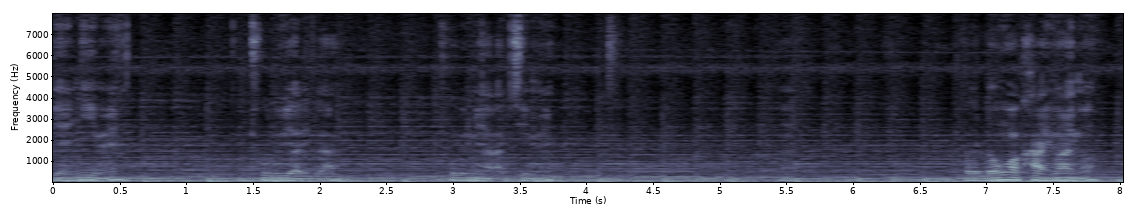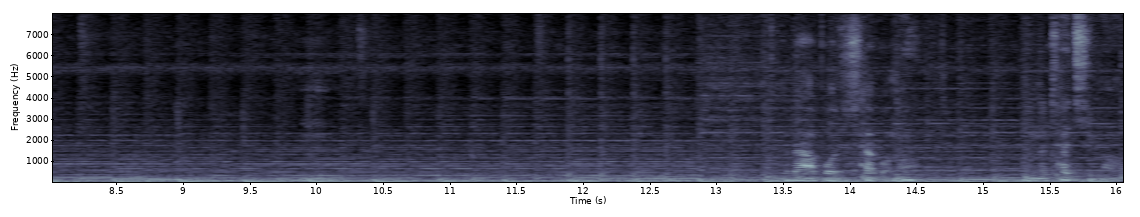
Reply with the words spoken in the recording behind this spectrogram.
ပြန်ညှိမယ်ထိုးလို့ရတယ်လားထိုးလို့မရလားကြည့်မယ်ဟိုလုံးဝခိုင်သွားနော်ဒါပေါ်တစ်ချက်ပေါ့နော်နှစ်ထပ်ချီပါ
